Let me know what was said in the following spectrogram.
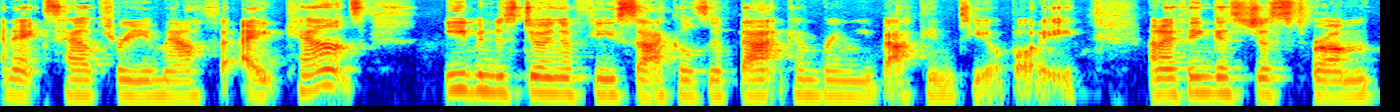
and exhale through your mouth for eight counts. Even just doing a few cycles of that can bring you back into your body. And i think it's just from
